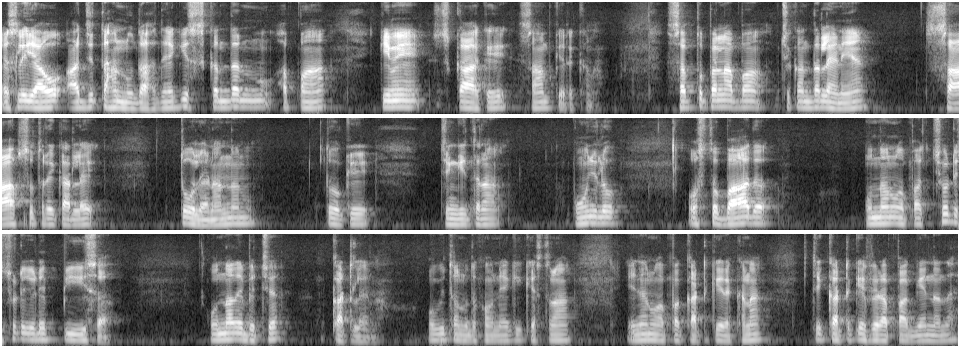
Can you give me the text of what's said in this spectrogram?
ਇਸ ਲਈ ਆਓ, ਅੱਜ ਤੁਹਾਨੂੰ ਦੱਸਦੇ ਹਾਂ ਕਿ ਸਿਕੰਦਰ ਨੂੰ ਆਪਾਂ ਕਿਵੇਂ ਸੁਕਾ ਕੇ, ਸਾਂਭ ਕੇ ਰੱਖਣਾ। ਸਭ ਤੋਂ ਪਹਿਲਾਂ ਆਪਾਂ ਚੁਕੰਦਰ ਲੈਣੇ ਆ। ਸਾਫ਼ ਸੁਥਰੇ ਕਰ ਲਏ, ਧੋ ਲੈਣਾ ਉਹਨਾਂ ਨੂੰ, ਧੋ ਕੇ ਚੰਗੀ ਤਰ੍ਹਾਂ ਪੂੰਝ ਲਓ। ਉਸ ਤੋਂ ਬਾਅਦ ਉਹਨਾਂ ਨੂੰ ਆਪਾਂ ਛੋਟੇ ਛੋਟੇ ਜਿਹੜੇ ਪੀਸ ਆ, ਉਹਨਾਂ ਦੇ ਵਿੱਚ ਕੱਟ ਲੈਣਾ। ਉਹ ਵੀ ਤੁਹਾਨੂੰ ਦਿਖਾਉਂਦੇ ਆ ਕਿ ਕਿਸ ਤਰ੍ਹਾਂ ਇਹਨਾਂ ਨੂੰ ਆਪਾਂ ਕੱਟ ਕੇ ਰੱਖਣਾ ਤੇ ਕੱਟ ਕੇ ਫਿਰ ਆਪਾਂ ਅੱਗੇ ਇਹਨਾਂ ਦਾ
